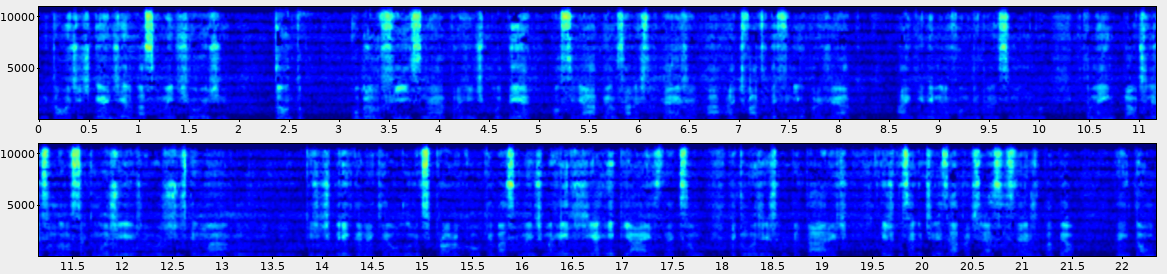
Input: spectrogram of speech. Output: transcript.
Então, a gente ganha dinheiro basicamente hoje, tanto cobrando FIIs, né, para a gente poder auxiliar a pensar na estratégia, a, a, de fato definir o projeto, a entender a melhor forma de entrar nesse mundo e também para a utilização das nossas tecnologias. Né. Hoje a gente tem uma, um, um, que a gente brinca, né, que é o Lumix Protocol, que é basicamente uma rede de APIs, né, que são tecnologias proprietárias, que a gente consegue utilizar para tirar essas ideias do papel. Né. Então,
